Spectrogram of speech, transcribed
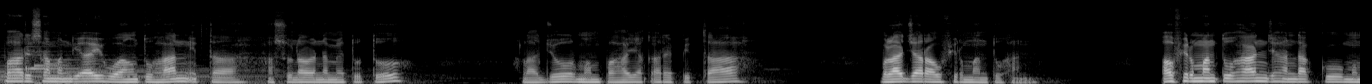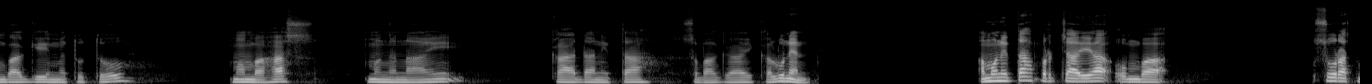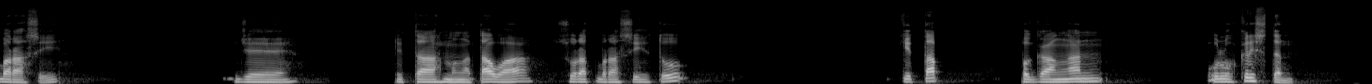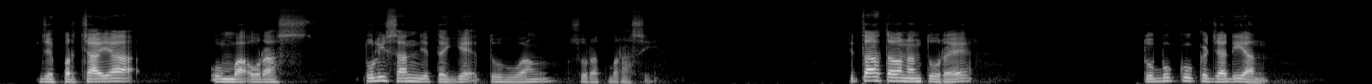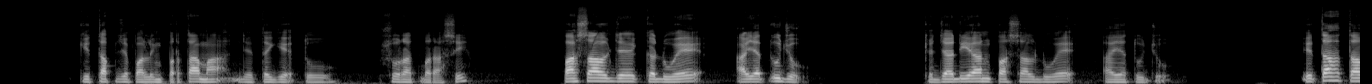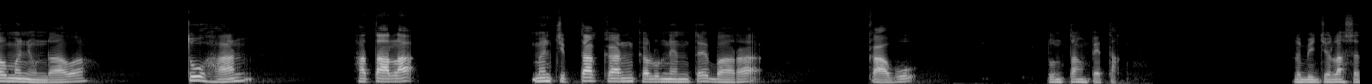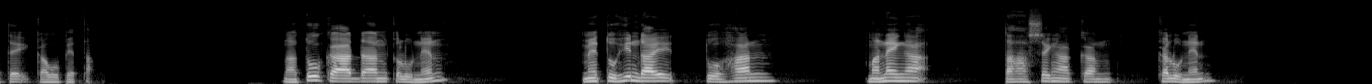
Shalom pahari samandiai huang Tuhan ita hasunau name tutu lajur mempahayak arepita belajar au firman Tuhan. Au firman Tuhan jahandaku membagi metutu membahas mengenai keadaan ita sebagai kalunen. Amonita percaya umba surat barasi je kita mengetawa surat berasi itu kitab pegangan uluh Kristen. Je percaya umba uras tulisan JTG tu huang surat berasi. Kita tahu nanture tu buku kejadian. Kitab je paling pertama JTG tu surat berasi pasal je kedua ayat 7 kejadian pasal 2 ayat 7 Itah tahu menyundawa Tuhan hatala menciptakan kalunente bara kawu tuntang petak. Lebih jelas sate kawu petak. Nah tu keadaan kelunen metu hindai Tuhan menengak tahasengakan kalunen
